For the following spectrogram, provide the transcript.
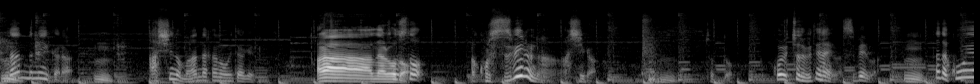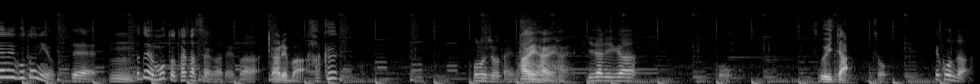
うん。何でもいいからうん。足の真ん中に置いてあげる。ああなるほど。そうするとあこれ滑るな足がこれちょっと打てないわ滑るわ。うん。ただこうやることによってうん。例えばもっと高さがあればあれば。角この状態ね、はいはいはい。左がこう浮いた。そう。で今度はこ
